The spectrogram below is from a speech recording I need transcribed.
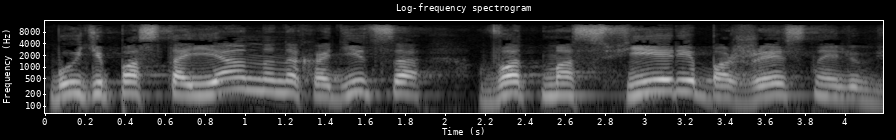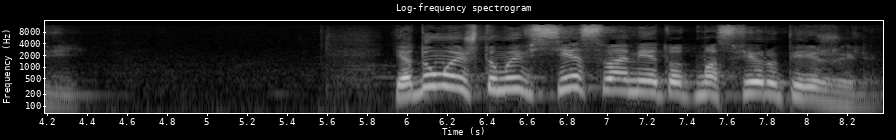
Будете постоянно находиться в атмосфере божественной любви. Я думаю, что мы все с вами эту атмосферу пережили.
